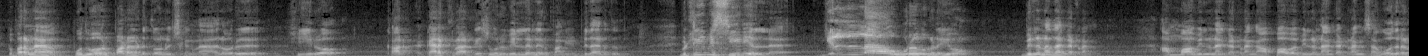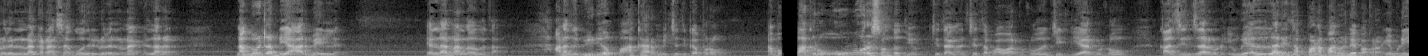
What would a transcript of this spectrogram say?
இப்போ பாருங்களேன் பொதுவாக ஒரு படம் எடுத்தோம்னு வச்சுக்கோங்களேன். அதில் ஒரு ஹீரோ கேரக்டர் ஆர்டிஸ்ட் ஒரு வில்லன் இருப்பாங்க. இப்படி தான் இருந்தது. இப்போ டிவி சீரியலில் எல்லா உறவுகளையும் வில்லனாக தான் கட்டுறாங்க. அம்மா வில்லனாக கட்டுறாங்க அப்பாவை வில்லனாக கட்டுறாங்க சகோதரர்கள் வில்லனாக கட்டுறாங்க சகோதரிகள் வில்லனாக எல்லாரும். நம்ம வீட்டில் அப்படி யாருமே இல்லை. எல்லாரும் நல்லவங்க தான். ஆனால் அந்த வீடியோ பார்க்க ஆரம்பிச்சதுக்கப்புறம் நம்ம பார்க்குற ஒவ்வொரு சொந்தத்தையும் சித்தா சித்தப்பாவாக இருக்கட்டும் சித்தியாக இருக்கட்டும் கசின்ஸாக இருக்கட்டும் இவங்க எல்லாரையும் தப்பான பார்வையிலே பார்க்குறோம். எப்படி?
